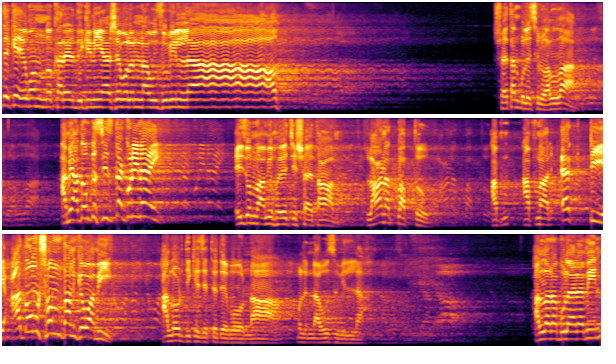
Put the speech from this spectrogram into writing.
থেকে অন্ধকারের দিকে নিয়ে আসে বলেন না উজুবিল্লাহ শয়তান বলেছিল, আল্লাহ, আমি আদমকে চিন্তা করি নাই। এই জন্য আমি হয়েছি শয়তান লানাত প্রাপ্ত আপ- আপনার একটি আদম সন্তানকেও আমি আলোর দিকে যেতে দেব না। বলেন না উজুবিল্লাহ আল্লাহ রাবুল আলামিন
